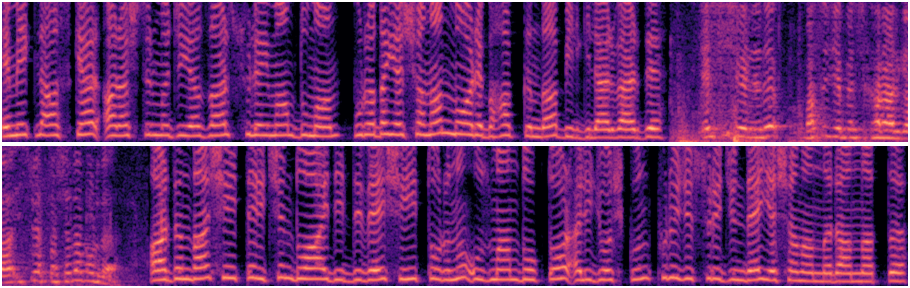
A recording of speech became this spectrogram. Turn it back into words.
Emekli asker, araştırmacı yazar Süleyman Duman burada yaşanan muharebe hakkında bilgiler verdi. Eskişehir'de de Batı Cephesi karargahı İsmet Paşa da burada. Ardından şehitler için dua edildi ve şehit torunu uzman doktor Ali Coşkun proje sürecinde yaşananları anlattı.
